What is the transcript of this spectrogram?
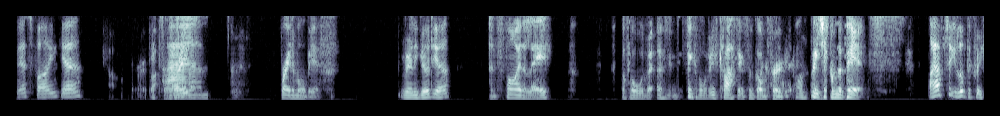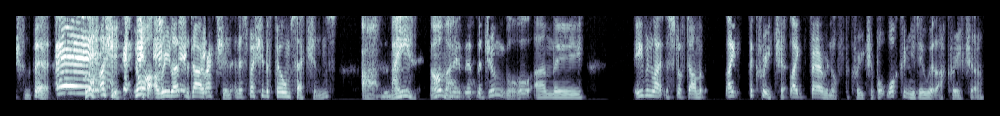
Yeah, it's fine. Yeah, Robot. It's alright. Um, Brain of Morbius. really good. Yeah, And finally, of all the, think of all these classics we've gone through. I can't from the Pit. I absolutely love the creature from the pit. Look, actually, you know what? I really like the direction and especially the film sections. Oh, amazing, aren't The, they? the, the jungle and the even like the stuff down the like the creature. Like fair enough, the creature, but what can you do with that creature?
